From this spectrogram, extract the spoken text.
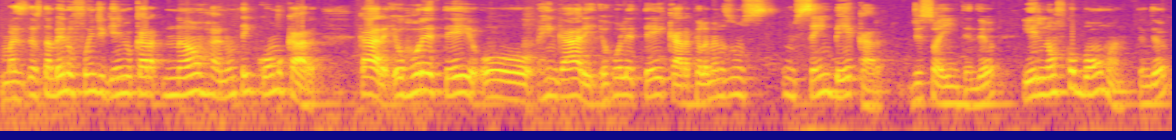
Mas eu também no fui de game o cara. Não, não tem como, cara. Cara, eu roletei, o Hengari, eu roletei, cara, pelo menos uns, uns 100B, cara, disso aí, entendeu? E ele não ficou bom, mano, entendeu?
